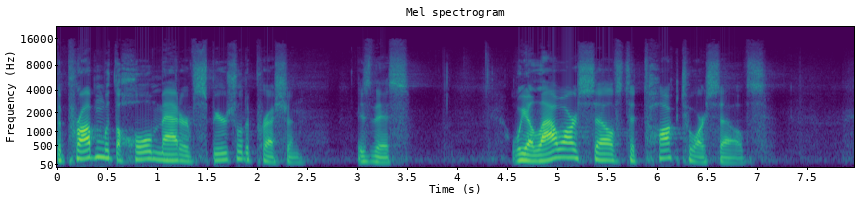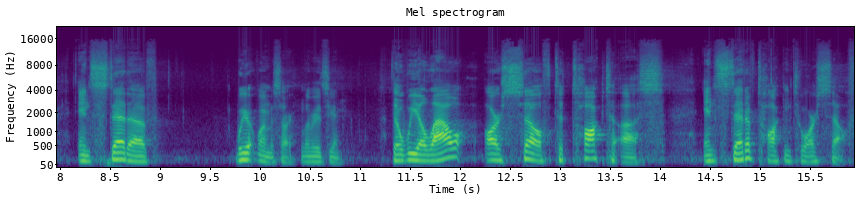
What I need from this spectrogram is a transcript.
The problem with the whole matter of spiritual depression is this we allow ourselves to talk to ourselves instead of, we, wait, I'm sorry, let me read this again. That we allow ourselves to talk to us instead of talking to ourselves.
